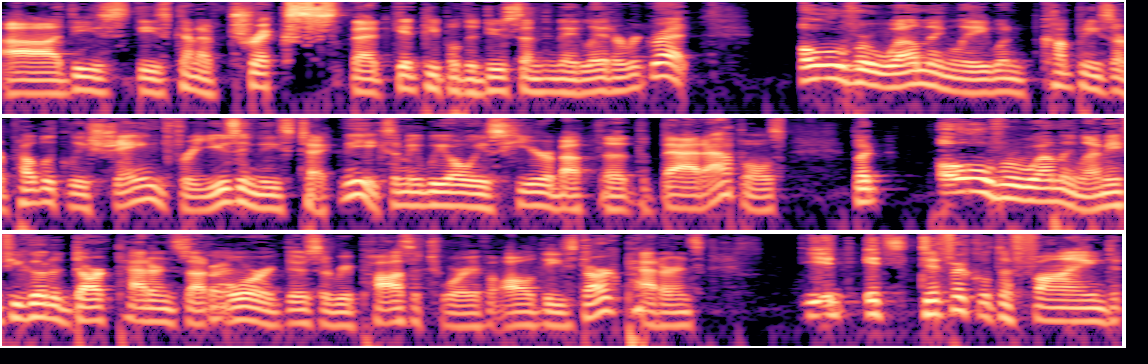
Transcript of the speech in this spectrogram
uh, these these kind of tricks that get people to do something they later regret. Overwhelmingly, when companies are publicly shamed for using these techniques, I mean, we always hear about the the bad apples, but overwhelmingly, I mean, if you go to darkpatterns.org, right. there's a repository of all these dark patterns. It, it's difficult to find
